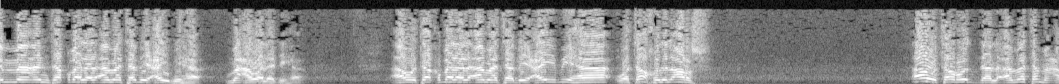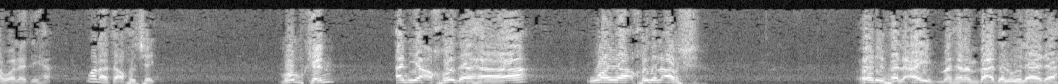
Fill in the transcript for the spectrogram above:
إما أن تقبل الأمة بعيبها مع ولدها أو تقبل الأمة بعيبها وتأخذ الأرش أو ترد الأمة مع ولدها ولا تأخذ شيء. ممكن أن يأخذها ويأخذ الأرش. عرف العيب مثلا بعد الولادة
